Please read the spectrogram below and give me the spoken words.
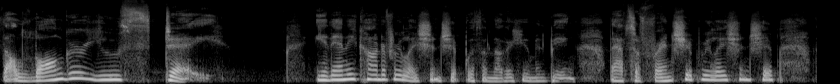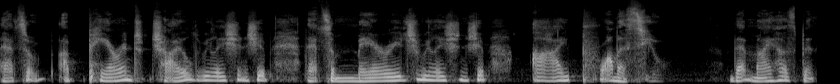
The longer you stay in any kind of relationship with another human being, that's a friendship relationship, that's a, a parent child relationship, that's a marriage relationship. I promise you that my husband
